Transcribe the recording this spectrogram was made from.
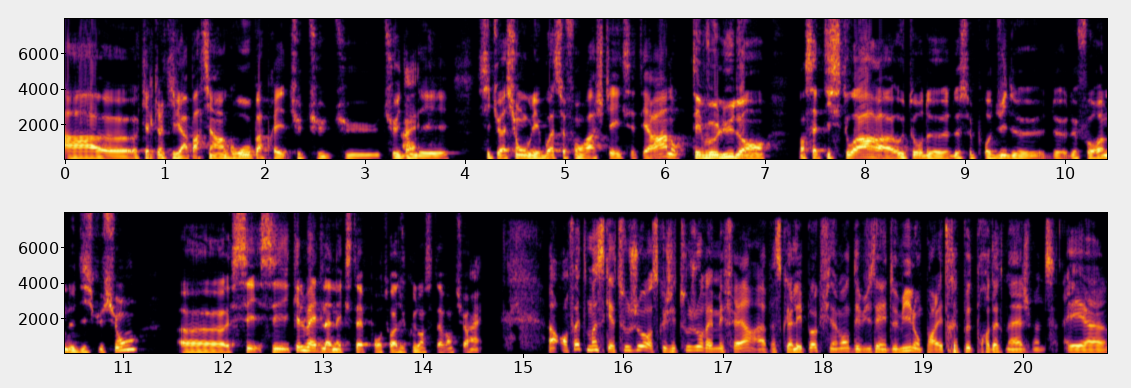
à euh, quelqu'un qui appartient à un groupe. Après, tu, tu, tu, tu es dans des situations où les boîtes se font racheter, etc. Donc, tu évolues dans, dans cette histoire autour de, de ce produit de, de, de forum de discussion. Euh, c'est, quelle va être la next step pour toi du coup dans cette aventure? Ouais. Alors, En fait, moi, ce qui a toujours, ce que j'ai toujours aimé faire, euh, parce qu'à l'époque, finalement, début des années 2000, on parlait très peu de product management, et euh,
